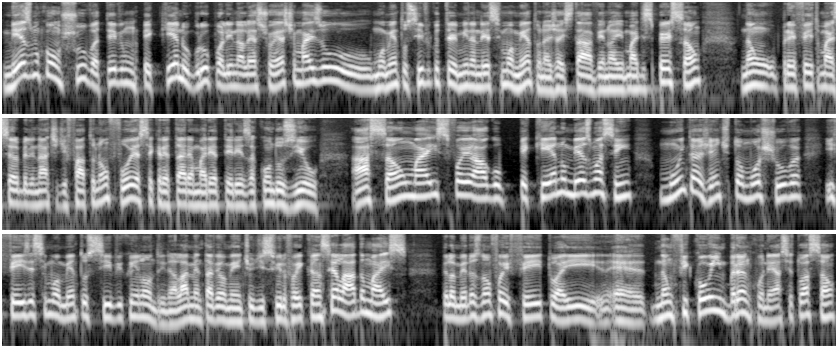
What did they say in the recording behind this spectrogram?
mesmo com chuva, teve um pequeno grupo ali na leste-oeste, mas o, o, momento cívico termina nesse momento, né? Já está havendo aí uma dispersão. Não, o prefeito Marcelo Bellinati de fato não foi, a secretária Maria Tereza conduziu a ação, mas foi algo pequeno mesmo assim. Muita gente tomou chuva e fez esse momento cívico em Londrina. Lamentavelmente o desfile foi cancelado, mas pelo menos não foi feito aí, é, não ficou em branco né, a situação,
